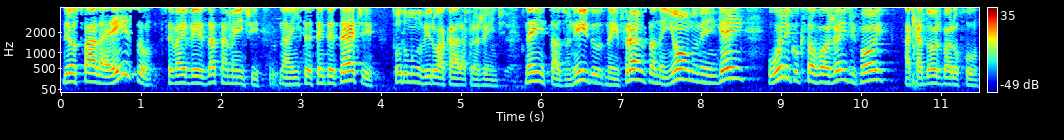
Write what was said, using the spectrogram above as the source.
Deus fala, é isso? Você vai ver exatamente na, em 67, todo mundo virou a cara pra gente. Nem Estados Unidos, nem França, nem ONU, nem ninguém. O único que salvou a gente foi a Kadosh Baruch Hu.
